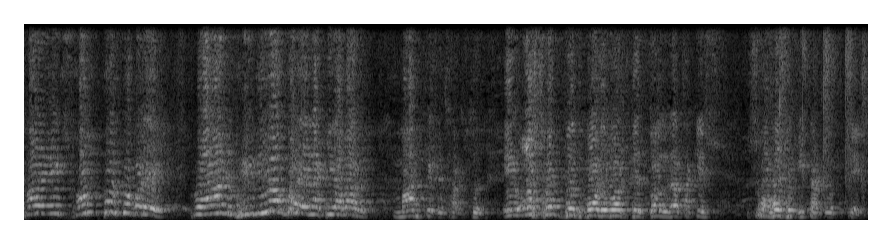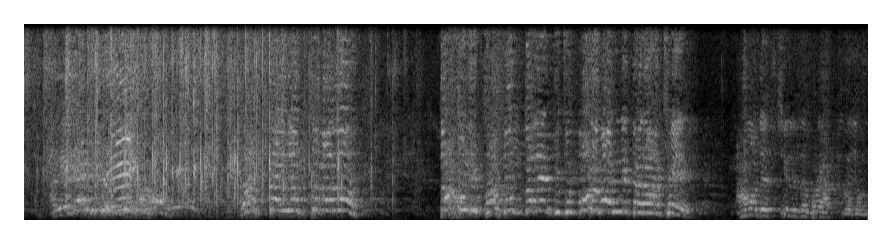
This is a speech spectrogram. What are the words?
শারীরিক সম্পর্ক করে প্রাণ ভিডিও করে নাকি আবার মার্কেটে ছাড়তো। এই অসভ্য বড় বড়দের দলরা তাকে সহযোগিতা করছে আর তখনই শাসক দলের কিছু বড় বড় নেতারা আছে। আমাদের ছেলেদের উপর আক্রমণ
